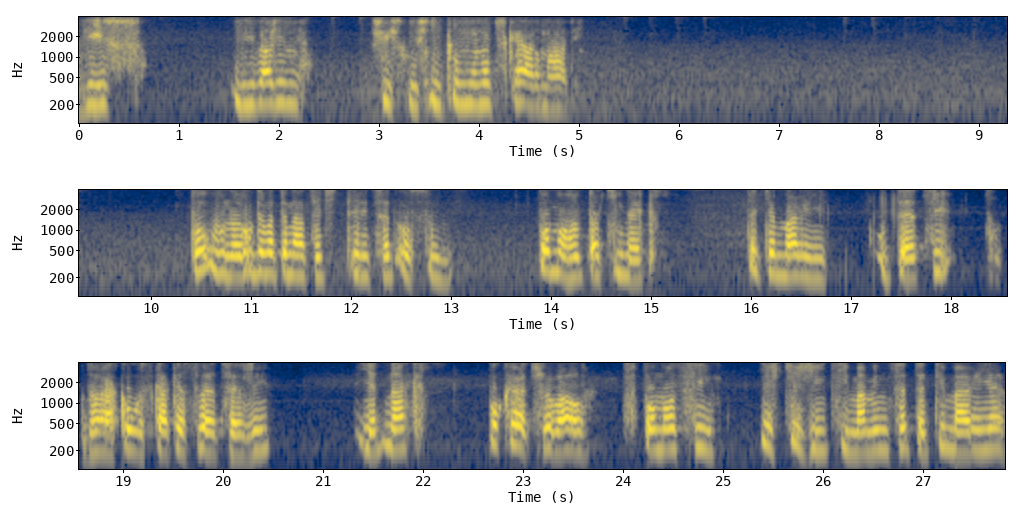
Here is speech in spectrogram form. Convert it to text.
víz bývalým příslušníkům německé armády. Po únoru 1948 pomohl tatínek tetě Marii utéci do Rakouska ke své dceři. Jednak pokračoval v pomoci ještě žijící mamince tety Marie.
